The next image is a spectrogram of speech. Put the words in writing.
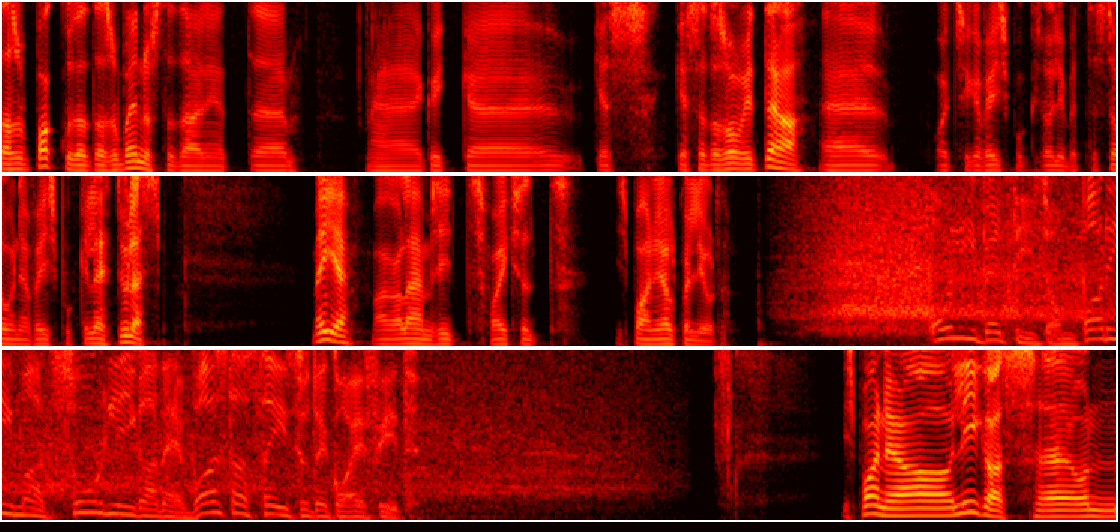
tasub pakkuda, tasub ennustada, nii et Äh, kõik, äh, kes, kes seda soovivad teha, äh, otsige Facebookis Olipet Estonia Facebooki leht üles. meie aga läheme siit vaikselt Hispaania jalgpalli juurde. Olipetis on parimad suurliigade vastasseisude kohvid. Hispaania liigas on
